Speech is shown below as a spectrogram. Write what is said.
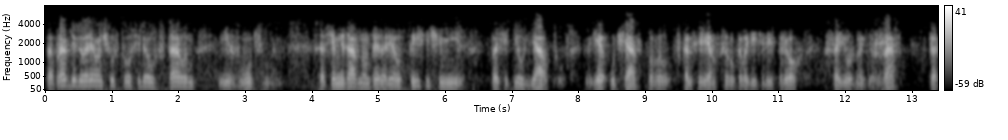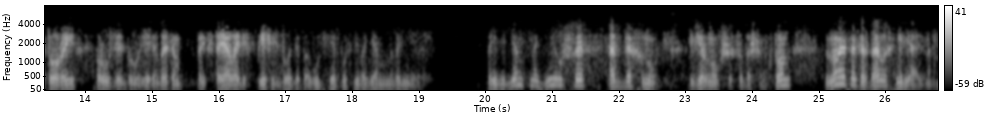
По правде говоря, он чувствовал себя усталым и измученным. Совсем недавно он преодолел тысячи миль, посетил Ялту, где участвовал в конференции руководителей трех союзных держав, которые Рузвельт был уверен в этом, предстояло обеспечить благополучие послевоенного мира. Президент надеялся отдохнуть, вернувшись в Вашингтон, но это оказалось нереальным.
